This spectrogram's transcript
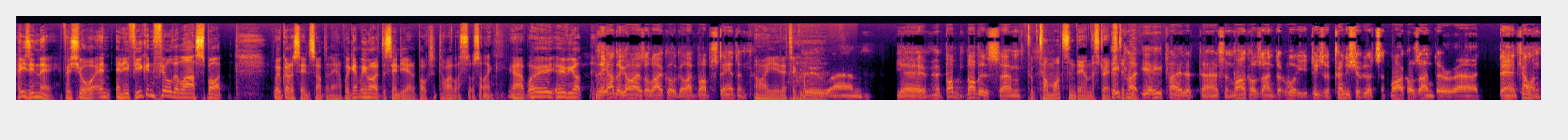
he's in there for sure. And and if you can fill the last spot, we've got to send something out. We're going, we might have to send you out a box of Titleist or something. Uh, who, who have you got? The other guy is a local guy, Bob Stanton, Oh, yeah, that's a good who, um, yeah, Bob. Bob is um, Took Tom Watson down the stretch, he didn't played. he? Yeah, he played at uh, St Michael's under. Well, he did his apprenticeship at St Michael's under uh, Dan Cullen.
